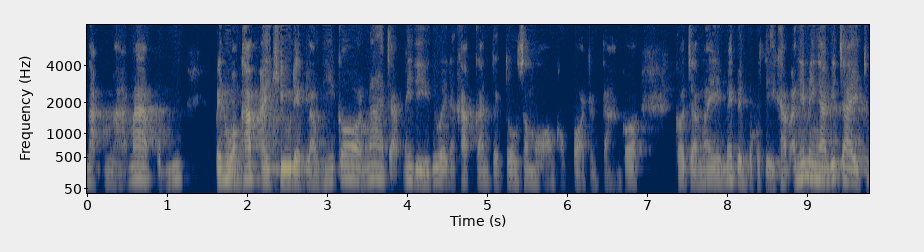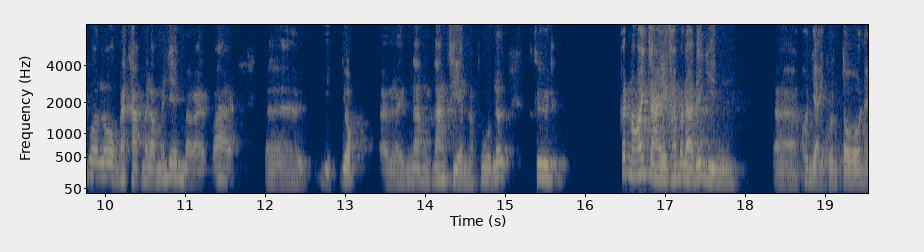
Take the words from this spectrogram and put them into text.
หนักหนามาก ผมเป็นห่วงครับ IQ เด็กเหล่านี้ก็น่าจะไม่ดีด้วยนะครับ การเติบโตสมองของปอดต่างๆ ก็ก็จะไม่ไม่เป็นปกติครับ อันนี้เป็นงานวิจัยทั่วโลกนะครับเราไม่ได้มาว่าหยิบยกอะไรนั่งนั่งเทียนมาพูดแล้วคือก็น้อยใจครับเวลาได้ยิน คนใหญ่คนโตใน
